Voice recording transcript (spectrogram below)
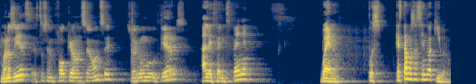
Buenos días, esto es Enfoque 1111. Soy Rumbo Gutiérrez. Alex Félix Peña. Bueno, pues, ¿qué estamos haciendo aquí, bro?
